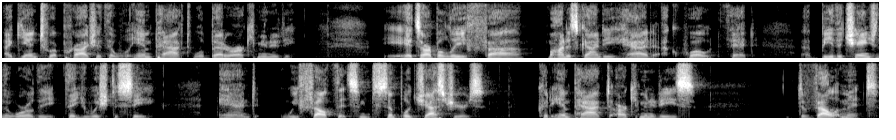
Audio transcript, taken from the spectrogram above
again, to a project that will impact, will better our community. It's our belief. Uh, Mohandas Gandhi had a quote that be the change in the world that, that you wish to see. And we felt that some simple gestures could impact our community's development,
